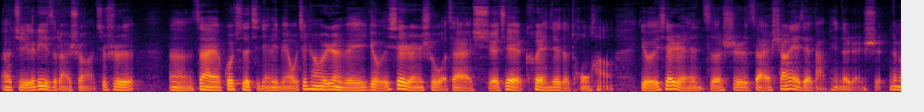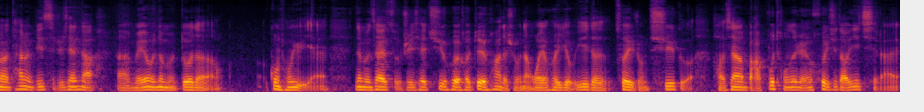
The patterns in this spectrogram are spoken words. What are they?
呃，举一个例子来说啊，就是，呃，在过去的几年里面，我经常会认为有一些人是我在学界、科研界的同行，有一些人则是在商业界打拼的人士。那么他们彼此之间呢，呃，没有那么多的共同语言。那么在组织一些聚会和对话的时候呢，我也会有意的做一种区隔，好像把不同的人汇聚到一起来，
